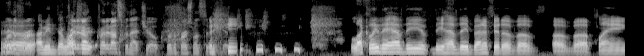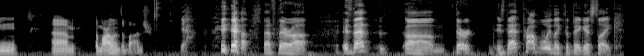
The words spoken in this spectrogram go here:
we're the first, I mean, the credit, luxury... credit us for that joke. We're the first ones to make it. Luckily, they have the they have the benefit of of of uh, playing um, the Marlins a bunch. Yeah, yeah, that's their. uh Is that um their? Is that probably like the biggest like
